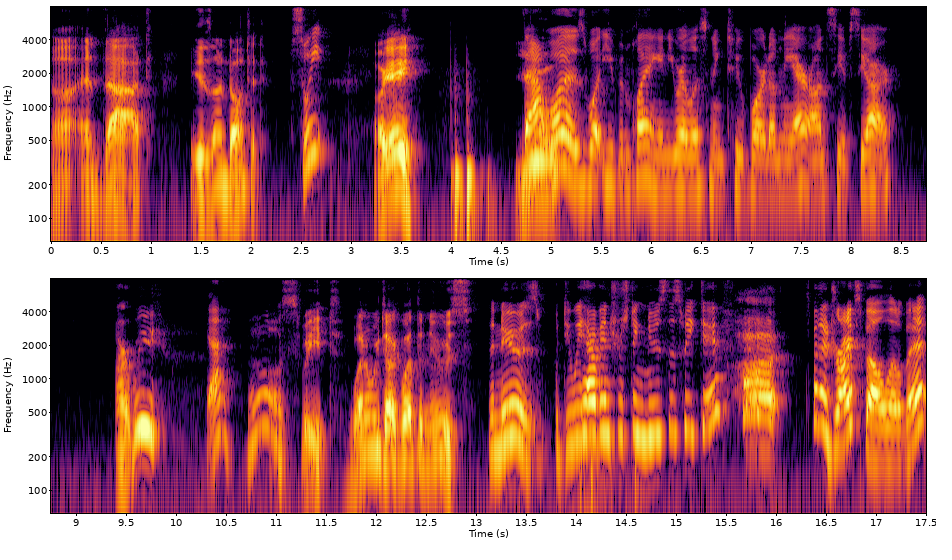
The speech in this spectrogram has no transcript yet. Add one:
Uh, and that is Undaunted. Sweet. Okay. That You- was what you've been playing, and you are listening to Board on the Air on CFCR. Are we? Yeah. Oh, sweet. Why don't we talk about the news? The news. Do we have interesting news this week, Dave? Uh, It's been a dry spell a little bit.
